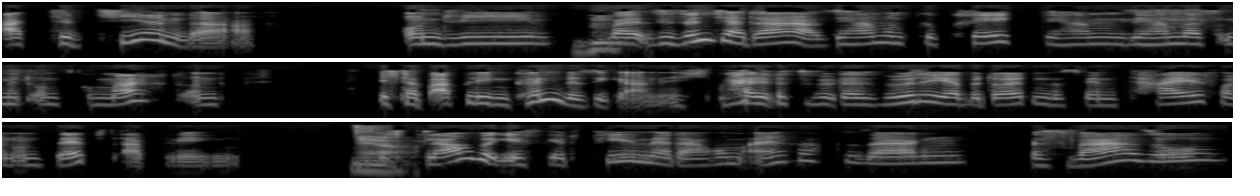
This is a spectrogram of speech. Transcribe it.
akzeptieren darf. Und wie, mhm. weil sie sind ja da, sie haben uns geprägt, sie haben, sie haben was mit uns gemacht und ich glaube, ablegen können wir sie gar nicht, weil das, das würde ja bedeuten, dass wir einen Teil von uns selbst ablegen. Ja. Ich glaube, es geht viel mehr darum, einfach zu sagen, es war so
